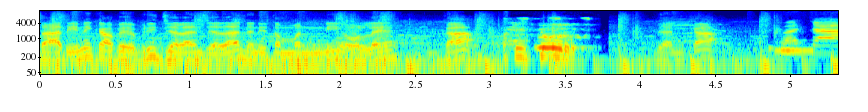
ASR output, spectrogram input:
Saat ini Kak Febri jalan-jalan dan ditemani oleh Kak tidur dan Kak Baca.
